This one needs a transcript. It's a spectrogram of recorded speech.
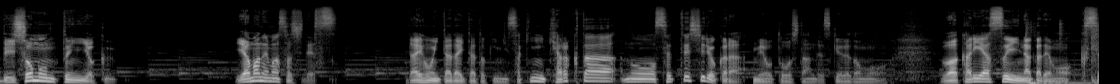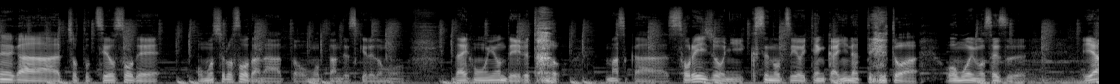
毘沙門天役山根正史です。台本いただいた時に先にキャラクターの設定資料から目を通したんですけれども分かりやすい中でも癖がちょっと強そうで面白そうだなと思ったんですけれども台本を読んでいると まさかそれ以上に癖の強い展開になっているとは思いもせずいや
